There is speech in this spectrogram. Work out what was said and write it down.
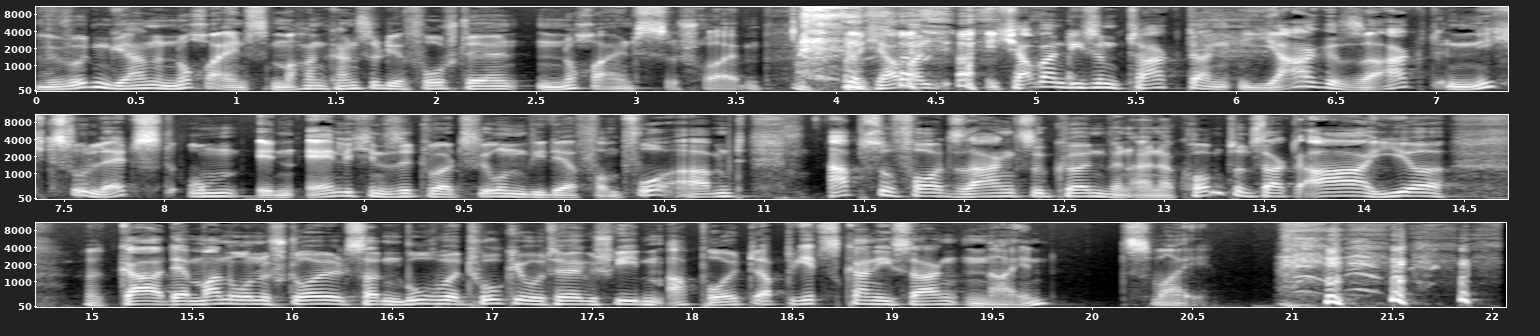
wir würden gerne noch eins machen. Kannst du dir vorstellen, noch eins zu schreiben? Und ich habe an, ich habe an diesem Tag dann Ja gesagt, nicht zuletzt, um in ähnlichen Situationen wie der vom Vorabend ab sofort sagen zu können, wenn einer kommt und sagt, ah, hier, der Mann ohne Stolz hat ein Buch über Tokyo Hotel geschrieben, ab heute, ab jetzt kann ich sagen, nein, zwei.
